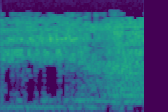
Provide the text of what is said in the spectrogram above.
فيها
